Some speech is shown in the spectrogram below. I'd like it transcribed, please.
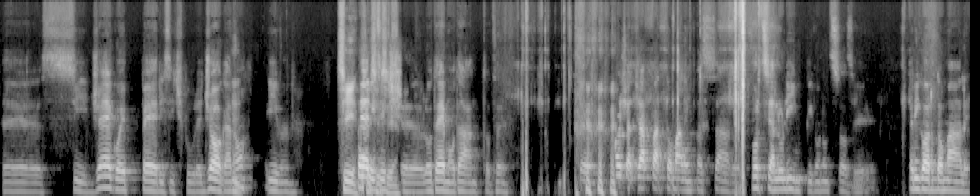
Eh, sì, Geco e Perisic pure giocano. Mm. Sì, Perisic sì, sì. Eh, lo temo tanto. Cioè. poi ci ha già fatto male in passato, forse all'Olimpico, non so se ricordo male.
